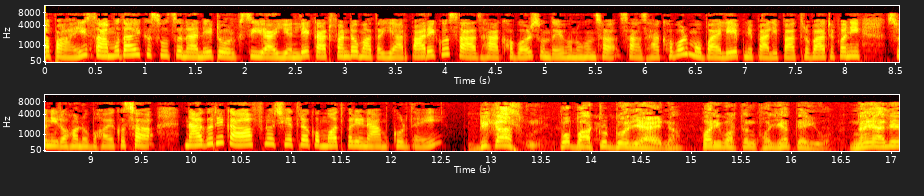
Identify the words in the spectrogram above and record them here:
तपाई सामुदायिक सूचना नेटवर्क सीआईएनले काठमाण्डुमा तयार पारेको साझा खबर सुन्दै हुनुहुन्छ। साझा खबर मोबाइल एप नेपाली पात्रबाट पनि सुनिरहनु भएको छ। नागरिक आफ्नो क्षेत्रको मत परिणाम कुर्दै। विकासको बाटो डोर्याएन परिवर्तन खोजिया त्यही हो। नयाँले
